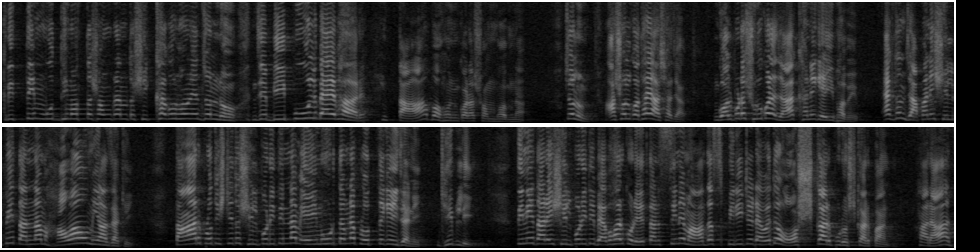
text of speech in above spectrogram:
কৃত্রিম বুদ্ধিমত্তা সংক্রান্ত শিক্ষা গ্রহণের জন্য যে বিপুল ব্যয়ভার, তা বহন করা সম্ভব না। চলুন, আসল কথায় আসা যাক। গল্পটা শুরু করা যাক খানিক এইভাবে। একজন জাপানি শিল্পী, তার নাম হাওয়াও মিয়াজাকি। তার প্রতিষ্ঠিত শিল্পরীতির নাম এই মুহূর্তে আমরা প্রত্যেকেই জানি, ঘিবলি। তিনি তার এই শিল্পরীতি ব্যবহার করে তার সিনেমা দ্য স্পিরিটেড অ্যাওয়েতে অস্কার পুরস্কার পান। আর আজ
